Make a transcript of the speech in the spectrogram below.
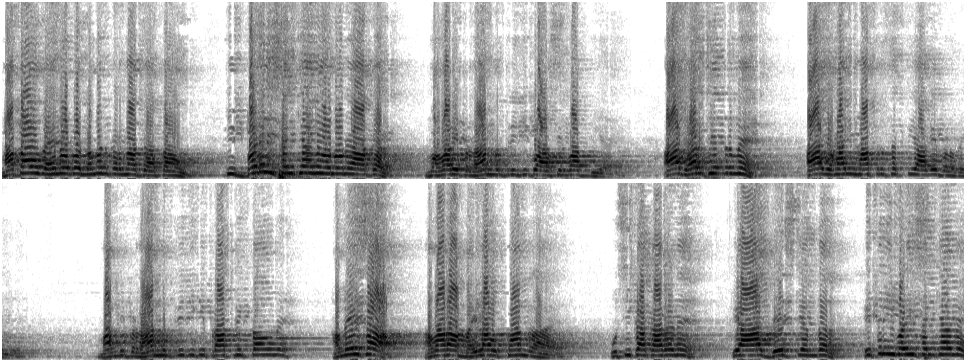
माताओं बहनों को नमन करना चाहता हूँ कि बड़ी संख्या में उन्होंने आकर हमारे प्रधानमंत्री जी को आशीर्वाद दिया है। आज हर क्षेत्र में, आज हमारी मातृशक्ति आगे बढ़ रही है। माननीय प्रधानमंत्री जी की प्राथमिकताओं में हमेशा हमारा महिला उत्थान रहा है। उसी का कारण है कि आज देश के अंदर इतनी बड़ी संख्या में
